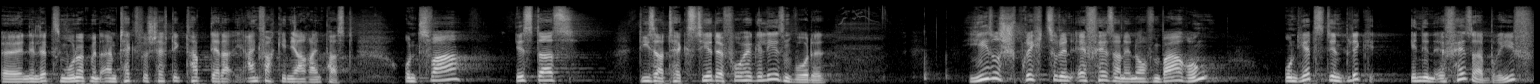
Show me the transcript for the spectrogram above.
in den letzten Monaten mit einem Text beschäftigt habe, der da einfach genial reinpasst. Und zwar ist das dieser Text hier, der vorher gelesen wurde. Jesus spricht zu den Ephesern in Offenbarung und jetzt den Blick in den Epheserbrief,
